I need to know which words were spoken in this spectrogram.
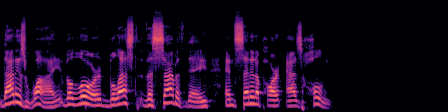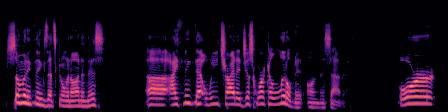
That is why the Lord blessed the Sabbath day and set it apart as holy. So many things that's going on in this. Uh, I think that we try to just work a little bit on the Sabbath. Or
